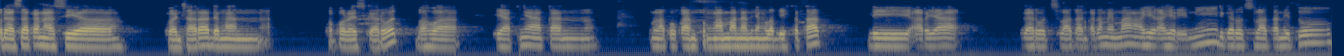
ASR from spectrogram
berdasarkan hasil wawancara dengan Kapolres Garut bahwa pihaknya akan melakukan pengamanan yang lebih ketat di area Garut Selatan karena memang akhir-akhir ini di Garut Selatan itu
